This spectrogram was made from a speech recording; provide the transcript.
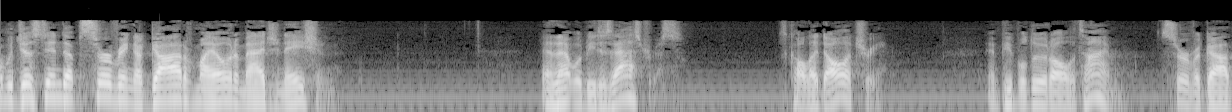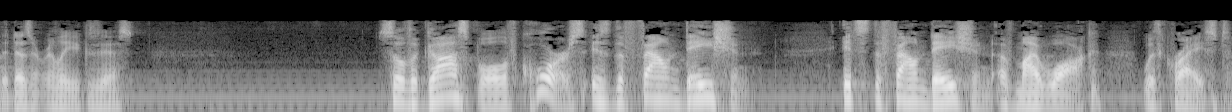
would just end up serving a God of my own imagination. And that would be disastrous. It's called idolatry. And people do it all the time. Serve a God that doesn't really exist. So the gospel, of course, is the foundation. It's the foundation of my walk with Christ.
